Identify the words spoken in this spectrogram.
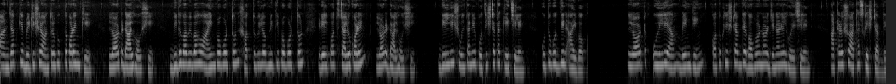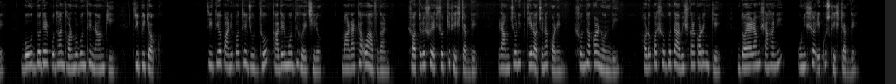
পাঞ্জাবকে ব্রিটিশের অন্তর্ভুক্ত করেন কে? লর্ড ডালহৌসি। বিধবা বিবাহ আইন প্রবর্তন, সত্যবিলোপ নীতি প্রবর্তন, রেলপথ চালু করেন লর্ড ডালহৌসি। দিল্লি সুলতানির প্রতিষ্ঠাতা কে ছিলেন? Qutubuddin Aibak. Lord William Bentinck কত খ্রিস্টাব্দে গভর্নর জেনারেল হয়েছিলেন? আঠারোশো আঠাশ খ্রিস্টাব্দে। বৌদ্ধদের প্রধান ধর্মগ্রন্থের নাম কি? ত্রিপিটক। তৃতীয় পানিপথের যুদ্ধ কাদের মধ্যে হয়েছিল? মারাঠা ও আফগান। সতেরোশো একষট্টি খ্রিস্টাব্দে। রামচরিত কে রচনা করেন সন্ধ্যাকর নন্দী। হরপ্পা সভ্যতা আবিষ্কার করেন কে? দয়ারাম সাহানি, উনিশশো একুশ খ্রিস্টাব্দে।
